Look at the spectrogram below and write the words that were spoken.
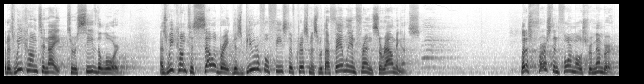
But as we come tonight to receive the Lord, as we come to celebrate this beautiful feast of Christmas with our family and friends surrounding us, let us first and foremost remember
